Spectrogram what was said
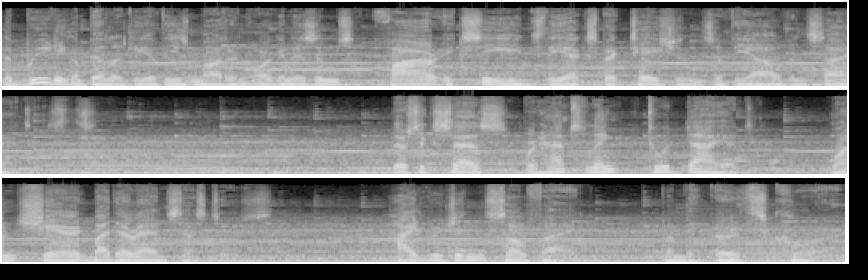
The breeding ability of these modern organisms far exceeds the expectations of the Alvin scientists. Their success perhaps linked to a diet once shared by their ancestors, hydrogen sulfide from the Earth's core.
